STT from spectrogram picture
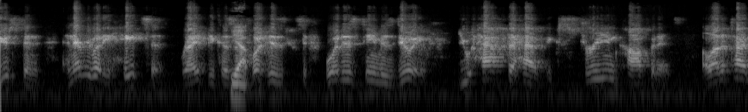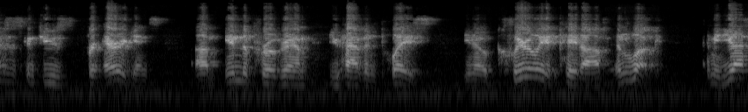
Houston, and everybody hates him, right? Because yep. of what his what his team is doing. You have to have extreme confidence. A lot of times it's confused for arrogance um, in the program you have in place. You know, clearly it paid off. And look, I mean, you ask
